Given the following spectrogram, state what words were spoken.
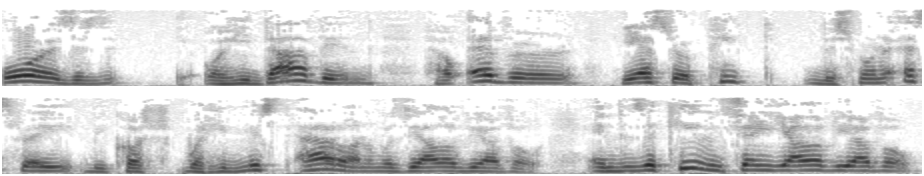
Or is it, or he davened, however, he has to repeat the Shemona Esrei because what he missed out on was Yalav Yavo. And there's a key in saying Yalav Yavo.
